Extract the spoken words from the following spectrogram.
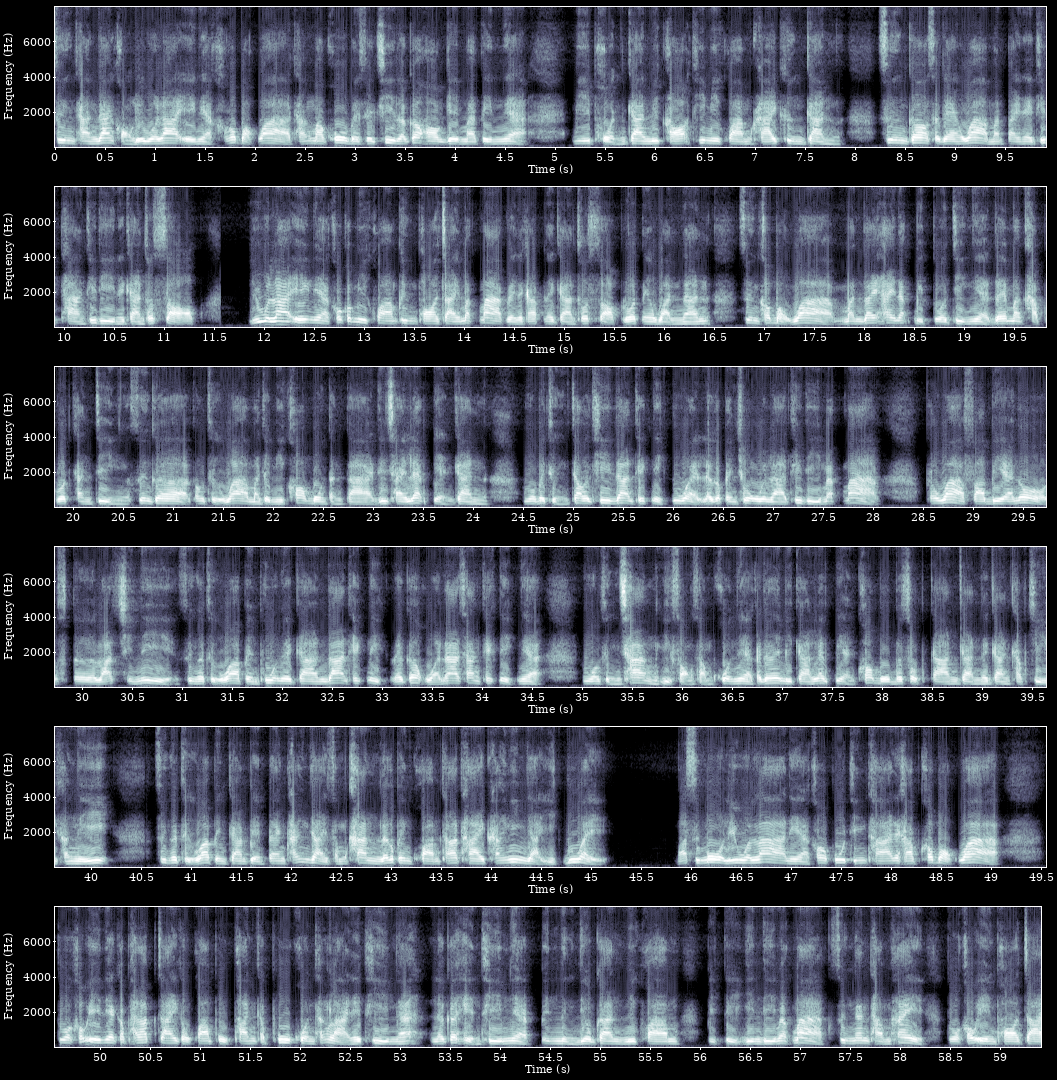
ซึ่งทางด้านของริโวล่าเองเนี่ยเขาก็บอกว่าทั้งมาโคเบนเซชีแล้วก็ฮอร์เกนมาตินเนี่ยมีผลการวิเคราะห์ที่มีความคล้ายคลึงกัน ซึ่งก็แสดงว่ามันไปในทิศทางที่ดีในการทดสอบลิเวล่าเองเนี่ยเขาก็มีความพึงพอใจมาก ๆ เลยนะครับ ในการทดสอบรถในวันนั้น ซึ่งเขาบอกว่ามันได้ให้นักบิดตัวจริงเนี่ยได้มาขับรถคันจริง ซึ่งก็ต้องถือว่ามันจะมีข้อมูลต่างๆ ที่ใช้แลกเปลี่ยนกัน รวมไปถึงเจ้าหน้าที่ด้านเทคนิคด้วย แล้วก็เป็นช่วงเวลาที่ดีมาก ๆ เพราะว่าฟาเบียโนสเตอร์ลัชชินีซึ่งก็ถือว่าเป็นผู้ในการด้านเทคนิค แล้วก็หัวหน้าช่างเทคนิคเนี่ยรวมถึงช่างอีก2อสคนเนี่ยก็จะได้มีการแลกเปลี่ยนข้อมูลประสบการณ์กันในการขับขี่ครั้งนี้ ซึ่งก็ถือว่าเป็นการเปลี่ยนแปลงครั้งใหญ่สำคัญ แล้วก็เป็นความท้าทายครั้งยิ่งใหญ่อีกด้วยมาซิโมลิวล่าเนี่ยเขาพูดทิ้งท้ายนะครับเขาบอกว่าตัวเขาเองเนี่ยก็ประทับใจกับความผูกพันกับผู้คนทั้งหลายในทีมนะแล้วก็เห็นทีมเนี่ย หนึ่งเดียวกันมีความปิติยินดีมากๆซึ่งนั่นทำให้ตัวเขาเองพอใจ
